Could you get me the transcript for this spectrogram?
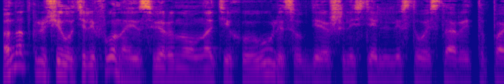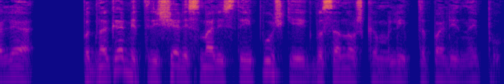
Она отключила телефон и свернула на тихую улицу, где шелестели листвой старые тополя, под ногами трещали смолистые почки и к босоножкам лип тополиный пух.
